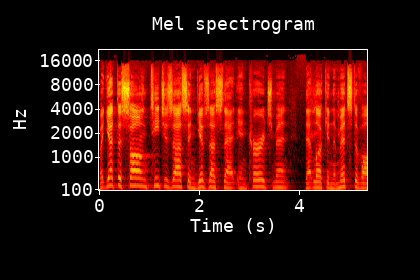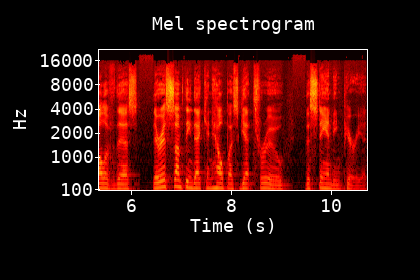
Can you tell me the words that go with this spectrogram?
But yet, this song teaches us and gives us that encouragement that look, in the midst of all of this, there is something that can help us get through the standing period.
